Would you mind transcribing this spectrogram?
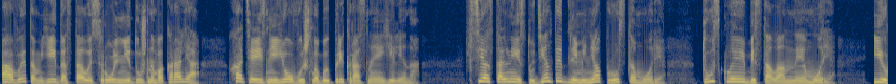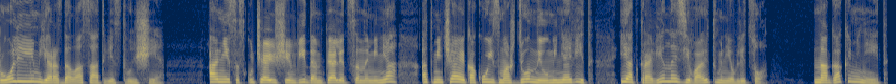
а в этом ей досталась роль недужного короля, хотя из нее вышла бы прекрасная Елена – все остальные студенты для меня просто море. Тусклое, бесталанное море. И роли им я раздала соответствующие. Они со скучающим видом пялятся на меня, отмечая, какой изможденный у меня вид, и откровенно зевают мне в лицо. Нога каменеет.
